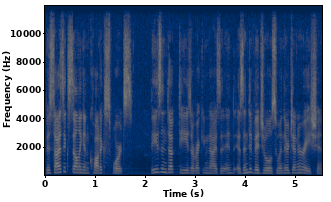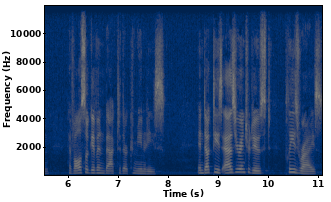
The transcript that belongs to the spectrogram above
Besides excelling in aquatic sports, these inductees are recognized as individuals who, in their generation, have also given back to their communities. Inductees, as you're introduced, please rise.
